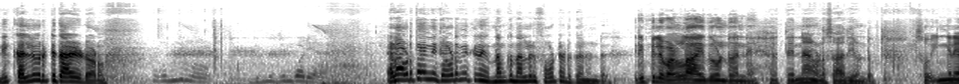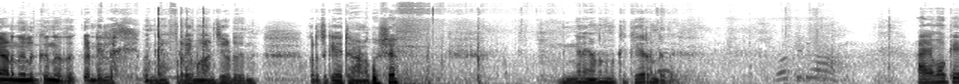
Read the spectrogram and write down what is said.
നീ കല്ലുരുട്ടി താഴെ ഇടുവാണോ? എടാ അവിടെ തന്നെ നിൽക്ക് അവിടെ നിൽക്കണേ നമുക്ക് നല്ലൊരു ഫോട്ടോ എടുക്കാനുണ്ട്. ഇരിപ്പിൽ വെള്ളം ആയതുകൊണ്ട് തന്നെ തെന്നാനുള്ള സാധ്യതയുണ്ട്. സോ ഇങ്ങനെയാണ് നിൽക്കുന്നത്. കണ്ടില്ല ഇപ്പം ഇങ്ങനെ ഫ്രെയിം കാണിച്ചു കിടന്ന് കുറച്ച് കയറ്റമാണ്. പക്ഷേ ഇങ്ങനെയാണ് നമുക്ക് കയറേണ്ടത്. ഐ എം ഓക്കെ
